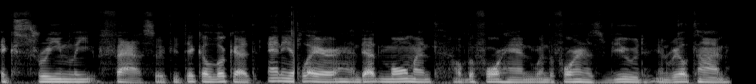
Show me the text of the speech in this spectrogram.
extremely fast so if you take a look at any player and that moment of the forehand when the forehand is viewed in real time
